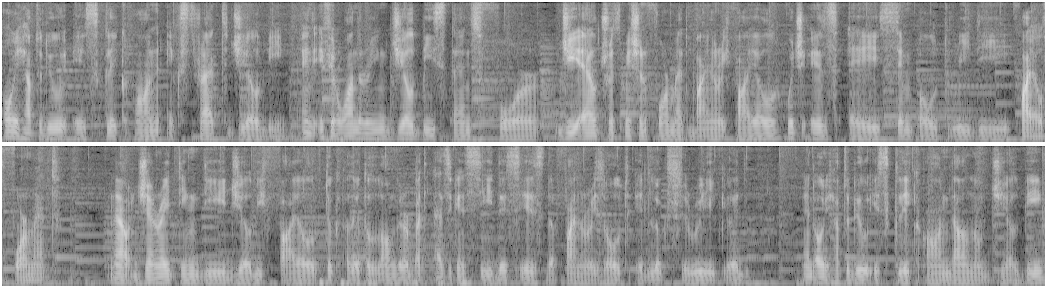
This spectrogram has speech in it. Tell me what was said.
all you have to do is click on extract GLB. And if you're wondering, GLB stands for GL transmission format binary file, which is a simple 3D file format. Now generating the GLB file took a little longer but as you can see this is the final result, it looks really good. And all you have to do is click on download GLB,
